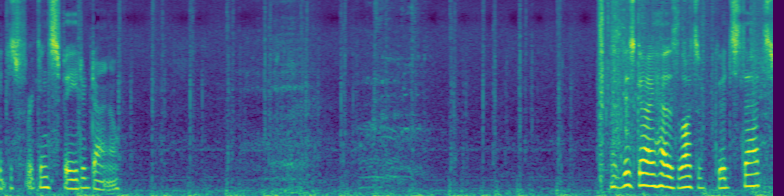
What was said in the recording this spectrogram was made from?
I just freaking spayed a dino. Like this guy has lots of good stats.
